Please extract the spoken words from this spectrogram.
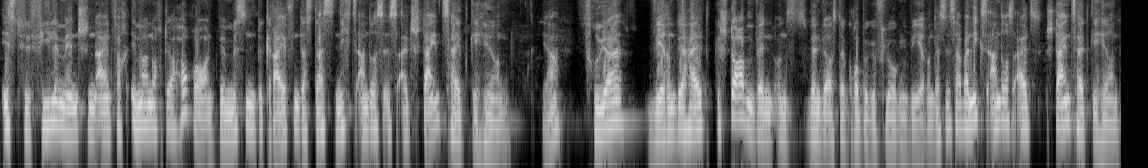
ist für viele Menschen einfach immer noch der Horror. Und wir müssen begreifen, dass das nichts anderes ist als Steinzeitgehirn. Ja, früher wären wir halt gestorben, wenn uns, wenn wir aus der Gruppe geflogen wären. Das ist aber nichts anderes als Steinzeitgehirn.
